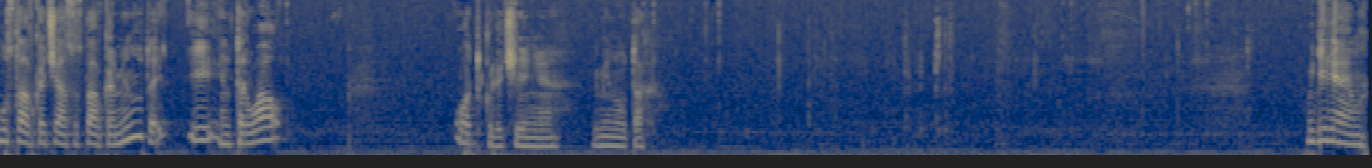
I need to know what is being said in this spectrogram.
Уставка час, уставка минута и интервал отключения в минутах. Выделяем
